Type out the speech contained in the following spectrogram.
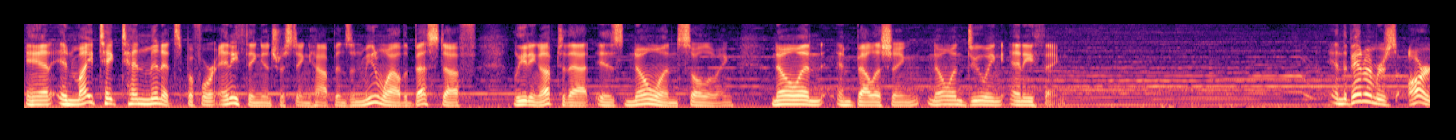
And it might take 10 minutes before anything interesting happens. And meanwhile, the best stuff leading up to that is no one soloing, no one embellishing, no one doing anything. And the band members are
